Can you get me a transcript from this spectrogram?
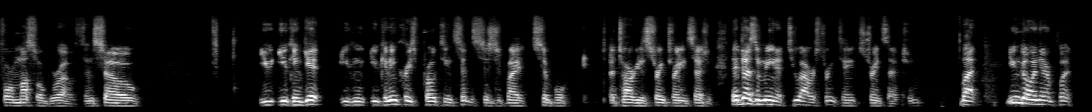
for muscle growth, and so you you can get you can you can increase protein synthesis by simple a targeted strength training session. That doesn't mean a two hour strength strength session, but you can go in there and put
